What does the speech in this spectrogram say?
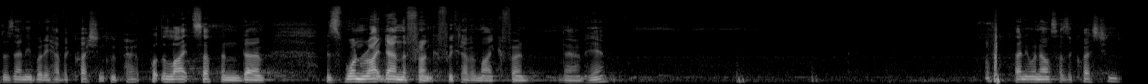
does anybody have a question? Could we put the lights up? And um, there's one right down the front, if we could have a microphone down here. If anyone else has a question,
